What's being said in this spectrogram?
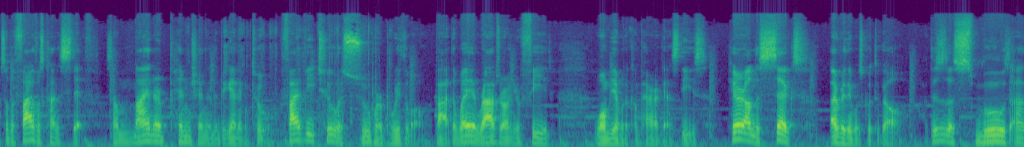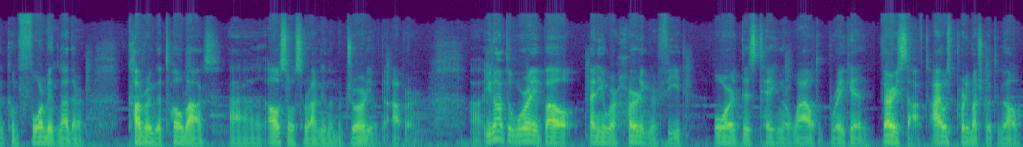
So the 5 was kind of stiff. Some minor pinching in the beginning too. 5v2 is super breathable, but the way it wraps around your feet won't be able to compare against these. Here on the 6, everything was good to go. This is a smooth and conforming leather covering the toe box and also surrounding the majority of the upper. Uh, you don't have to worry about anywhere hurting your feet or this taking a while to break in. Very soft. I was pretty much good to go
